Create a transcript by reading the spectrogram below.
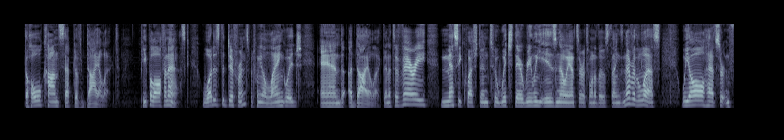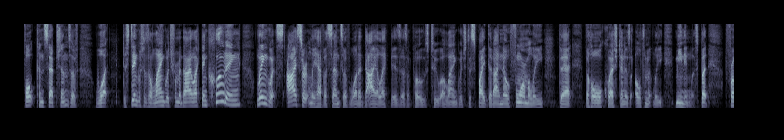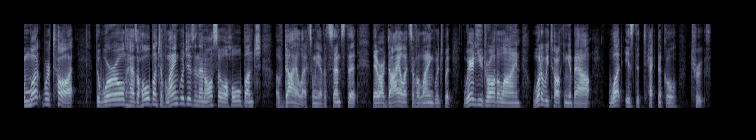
the whole concept of dialect. People often ask, what is the difference between a language and a dialect? And it's a very messy question to which there really is no answer. It's one of those things. Nevertheless, we all have certain folk conceptions of what distinguishes a language from a dialect, including linguists. I certainly have a sense of what a dialect is as opposed to a language, despite that I know formally that the whole question is ultimately meaningless. But from what we're taught, the world has a whole bunch of languages and then also a whole bunch of dialects. And we have a sense that there are dialects of a language, but where do you draw the line? What are we talking about? What is the technical truth?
